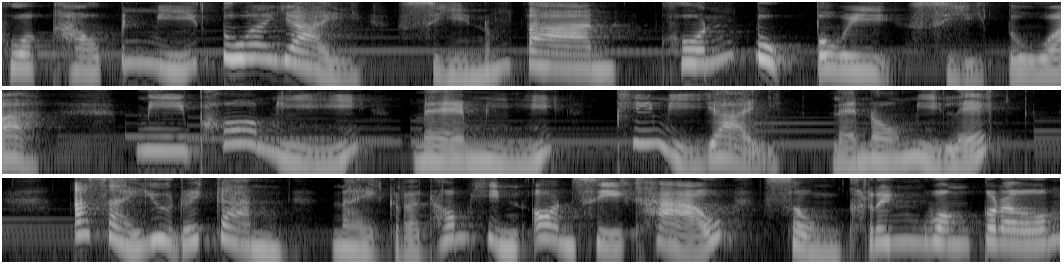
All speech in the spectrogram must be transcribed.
พวกเขาเป็นหมีตัวใหญ่ สีน้ำตาลขนปุกปุย สีตัว มีพ่อหมี แม่หมี พี่หมีใหญ่และน้องหมีเล็ก อาศัยอยู่ด้วยกันในกระท่อมหินอ่อนสีขาวส่งครึ่งวงกลม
